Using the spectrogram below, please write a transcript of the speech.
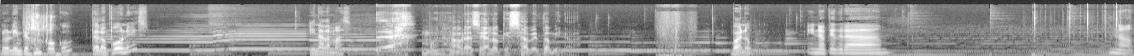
Lo limpias un poco, te lo pones... Y nada más. Ugh, Bueno, ahora sea lo que sabe Domino. Bueno, Y no quedará. No.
